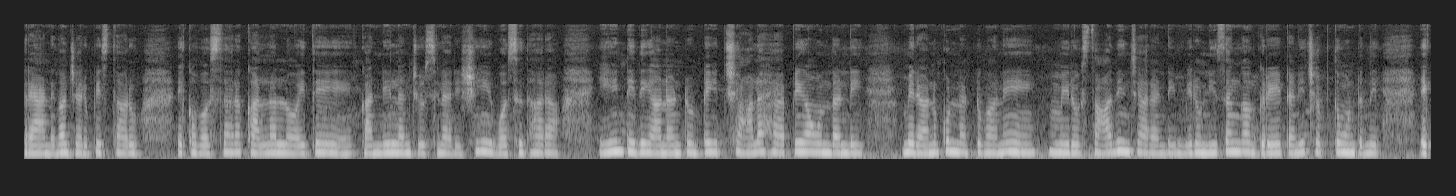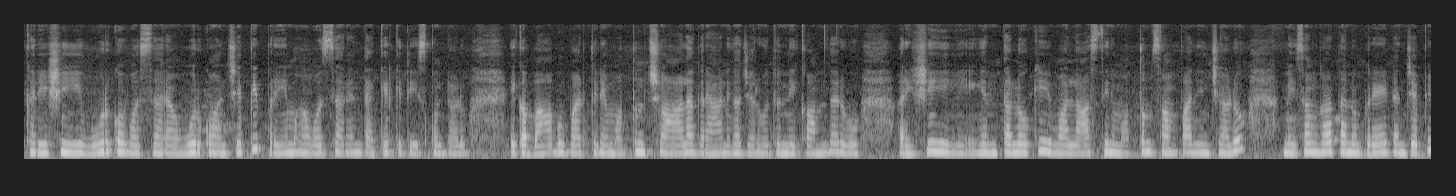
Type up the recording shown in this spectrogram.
గ్రాండ్గా జరిపిస్తారు. ఇక వస్తార కళ్ళల్లో అయితే కన్నీళ్ళని చూసిన రిషి వసుధార ఏంటిది? అని అంటుంటే చాలా హ్యాపీగా ఉందండి. మీరు అనుకున్నట్టుగానే మీరు సాధించారండి. మీరు నిజంగా గ్రేట్ అని చెప్తూ ఉంటుంది. ఇక రిషి ఊరుకో వస్తారా ఊరుకో అని చెప్పి ప్రేమగా వస్తారని దగ్గరికి తీసుకుంటాడు. ఇక బాబు బర్త్డే మొత్తం చాలా గ్రాండ్గా జరుగుతుంది. ఇక అందరూ రిషి ఎంతలోకి వాళ్ళ ఆస్తిని మొత్తం సంపాదించాడు. నిజంగా తను గ్రేట్ అని చెప్పి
